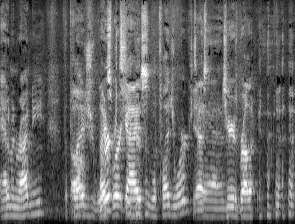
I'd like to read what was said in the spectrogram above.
Adam and Rodney. The oh, pledge Oh, worked. nice work, guys. the pledge worked. Yes. and- Cheers, brother.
